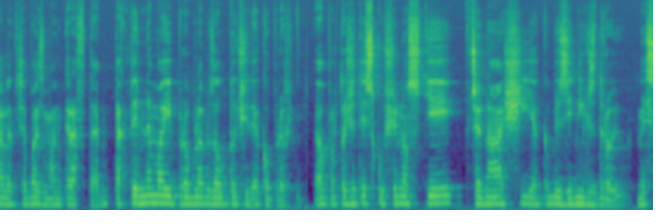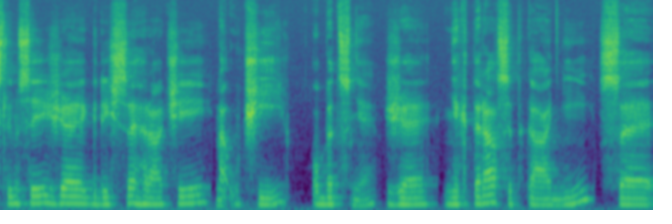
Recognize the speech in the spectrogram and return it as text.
ale třeba s Minecraftem, tak ty nemají problém zautočit jako první. Jo, protože ty zkušenosti přenáší jakoby z jiných zdrojů. Myslím si, že když se hráči naučí obecně, že některá setkání se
